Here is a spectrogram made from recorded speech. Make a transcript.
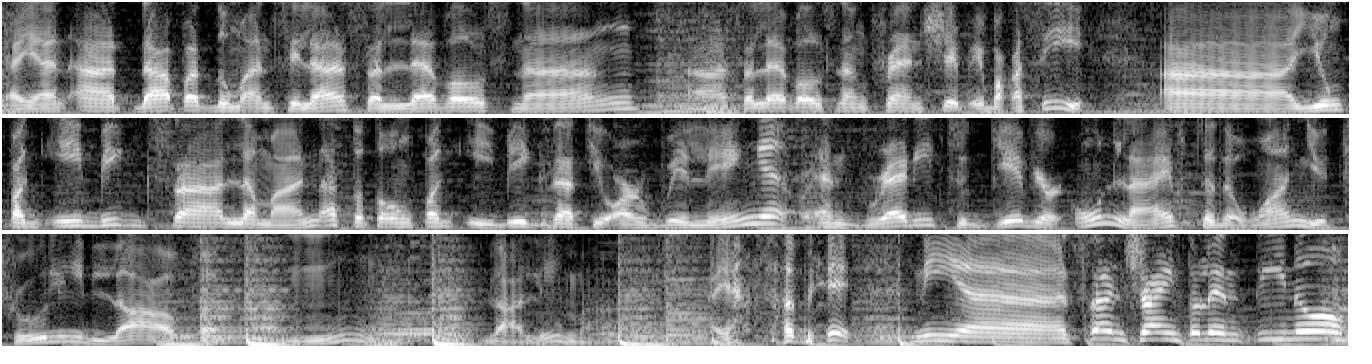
Ayan, at dapat dumaan sila sa levels ng ah, sa levels ng friendship. Iba kasi ah, yung pag-ibig sa laman at totoong pag-ibig that you are willing and ready to give your own life to the one you truly love. Hmm, lalim ah. Ayan, sabi ni ah, Sunshine Tolentino,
